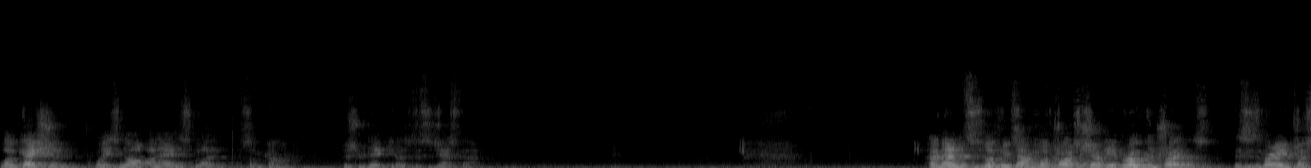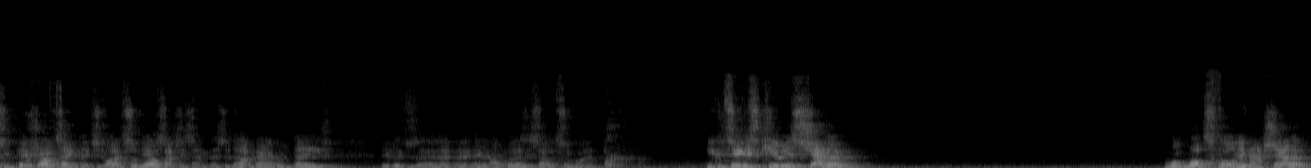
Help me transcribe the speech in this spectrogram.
location when it's not an air display of some kind. Just ridiculous to suggest that. And then this is another example I've tried to show here, broken trails. This is a very interesting picture. I've taken pictures like somebody else actually sent me this, a guy called Dave who lives uh, in, on Merseyside somewhere. You can see this curious shadow. What, what's forming that shadow?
